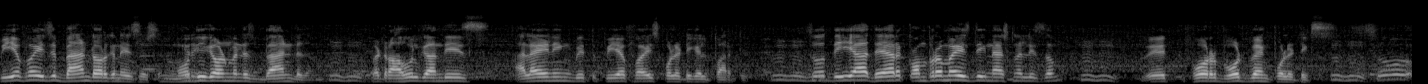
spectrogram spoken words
PFI is a banned organization. Modi government has banned them. Mm-hmm. But Rahul Gandhi is aligning with PFI's political party. Mm-hmm. So they are they are compromised the nationalism mm-hmm. with for vote bank politics. So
